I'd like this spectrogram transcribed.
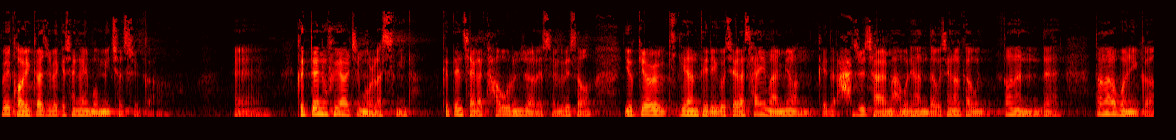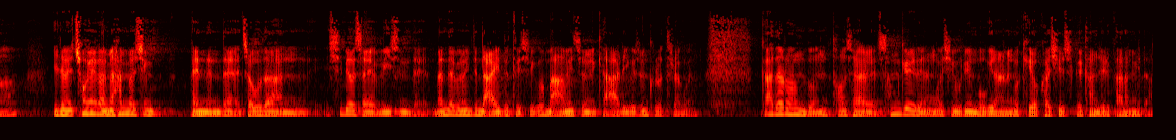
왜 거기까지밖에 생각이 못 미쳤을까? 네. 그때는 후회할지 몰랐습니다. 그땐 제가 다 옳은 줄 알았어요. 그래서 6개월 기간 드리고 제가 사임하면 그래도 아주 잘 마무리한다고 생각하고 떠났는데 떠나고 보니까 1년에 총회 가면 한 명씩 뵀는데 저보다 한 10여 살 위신데 만나 보면 이제 나이도 드시고 마음이 좀 이렇게 아리고 좀 그렇더라고요. 까다로운 분 더 잘 섬겨야 되는 것이 우리의 목이라는 거 기억하실 수 있길 간절히 바랍니다.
